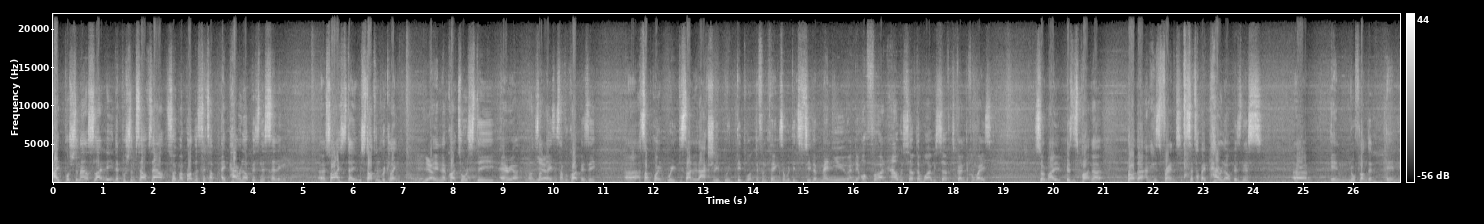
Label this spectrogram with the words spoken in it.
I pushed them out slightly. They pushed themselves out. So my brother set up a parallel business selling. Uh, so I stayed. We started in Brick Lane, Yeah. in a quite touristy area on Sundays and stuff. We're quite busy. Uh, at some point, we decided actually we did want different things, and we did see the menu and the offer and how we served and why we served to go in different ways. So my business partner, brother, and his friend set up a parallel business um, in North London, in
